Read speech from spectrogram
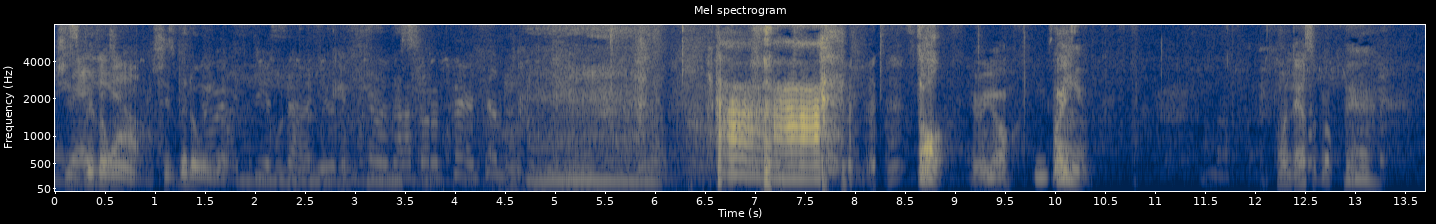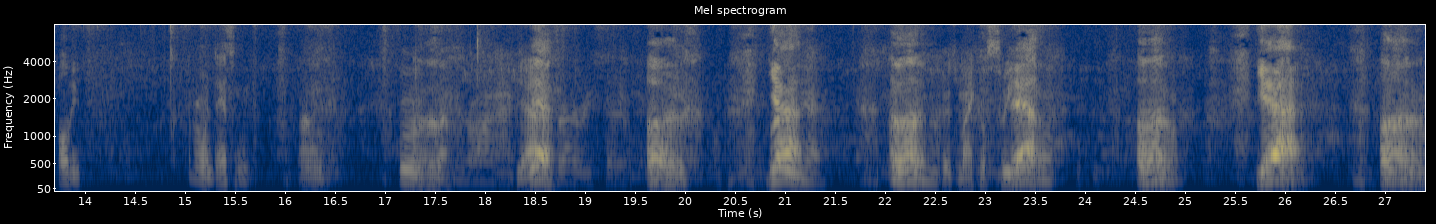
She's videoing. She's videoing it. Stop! Here we go. Come on, dance with me. All of you. Everyone, dance with me. Yeah. Uh, Yeah. uh, There's Michael Sweet. yeah. Uh, Yeah. uh, Yeah.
